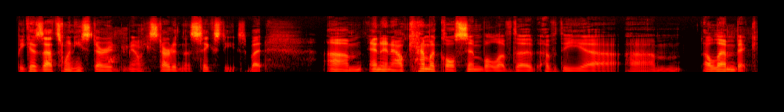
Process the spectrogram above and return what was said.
because that's when he started. You know, he started in the '60s, but. Um, and an alchemical symbol of the of the uh, um, alembic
